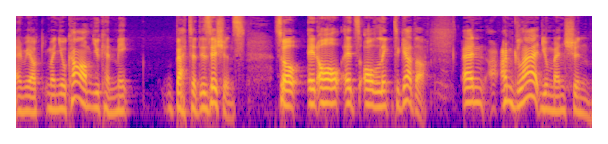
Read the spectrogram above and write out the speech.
And are, when you're calm, you can make better decisions. So it all it's all linked together. And I'm glad you mentioned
